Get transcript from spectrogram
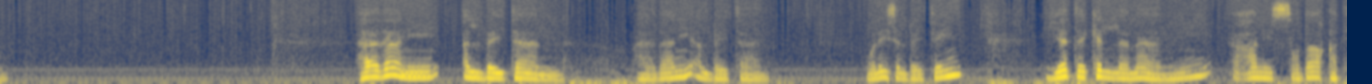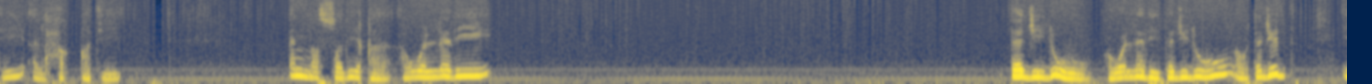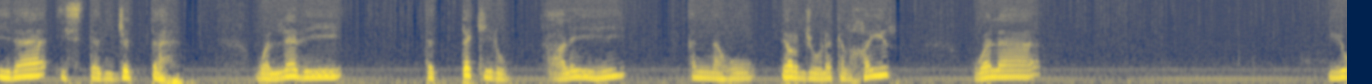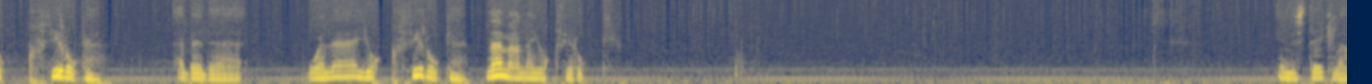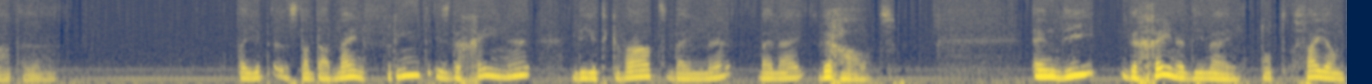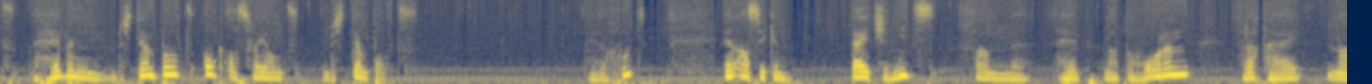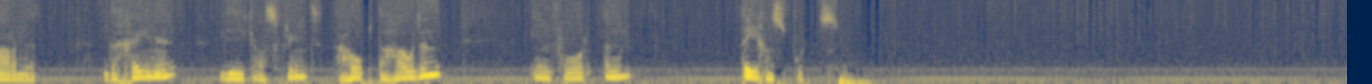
هذان البيتان هذان البيتان وليس البيتين يتكلمان عن الصداقة الحقة. أن الصديق هو الذي تجده هو الذي تجده أو تجد إذا استنجدته والذي تتكل عليه أنه يرجو لك الخير ولا يقفرك أبدا ولا يقفرك ما معنى يقفرك in de steek laten. طيب, staat daar, mijn vriend is degene die het kwaad bij, me, bij mij weghaalt. En die degene die mij tot vijand hebben bestempeld, ook als vijand bestempelt. Heel goed. En als ik een tijdje niets van me heb laten horen, vraagt hij naar me. Degene die ik als vriend hoop te houden in voor een tegenspoed.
